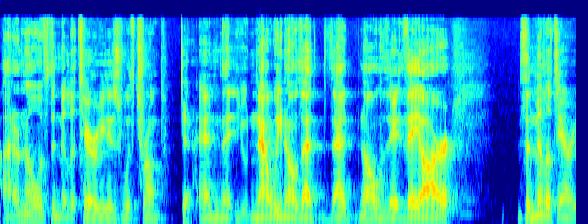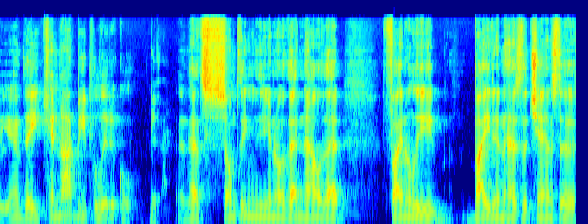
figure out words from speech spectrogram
I don't know if the military is with Trump. Yeah. And they, now we know that that no, they they are the military and they cannot be political. Yeah. And that's something, you know, that now that finally Biden has the chance to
